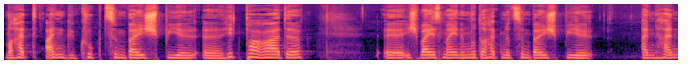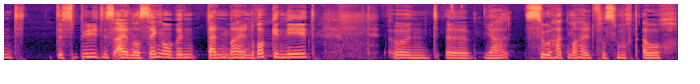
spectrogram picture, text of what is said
Man hat angeguckt zum Beispiel äh, Hitparade. Äh, ich weiß, meine Mutter hat mir zum Beispiel anhand des Bildes einer Sängerin dann mal einen Rock genäht. Und äh, ja, so hat man halt versucht, auch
